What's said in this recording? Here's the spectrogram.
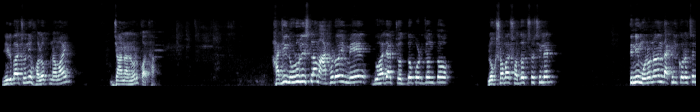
নির্বাচনী হলফনামায় জানানোর কথা। হাজি নুরুল ইসলাম আঠেরোই মে দু হাজার চোদ্দ পর্যন্ত লোকসভার সদস্য ছিলেন। তিনি মনোনয়ন দাখিল করেছেন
